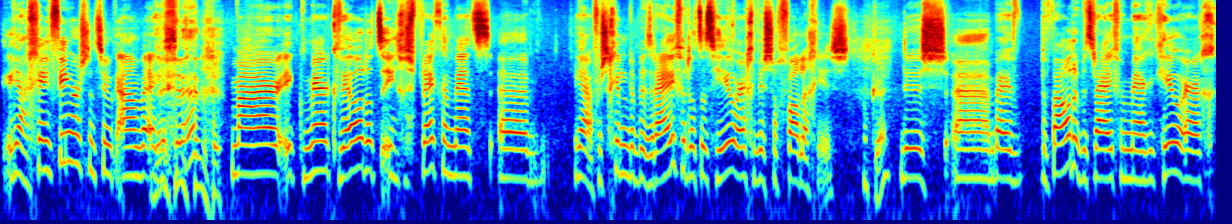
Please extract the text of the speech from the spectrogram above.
Ja, geen vingers natuurlijk aanwijzen. Maar ik merk wel dat in gesprekken met uh, ja, verschillende bedrijven dat het heel erg wisselvallig is. Okay. Dus uh, bij bepaalde bedrijven merk ik heel erg,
